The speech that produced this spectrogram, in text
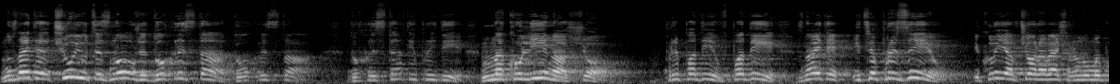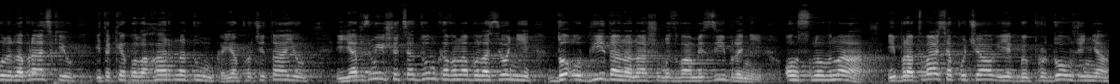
Ну, знаєте, чую це знову вже до Христа, до Христа. До Христа ти прийди. На коліна що? Припади, впади. Знаєте, і це призив. І коли я вчора вечором, ну ми були на братськів, і таке була гарна думка. Я прочитаю, і я розумію, що ця думка вона була сьогодні до обіда на нашому з вами зібранні. Основна. І брат Вася почав якби продовження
